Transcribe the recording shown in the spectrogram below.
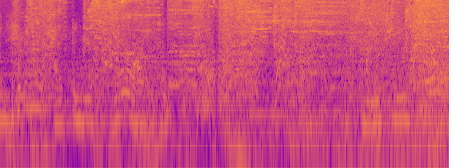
Inhibitor has been destroyed. Blue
